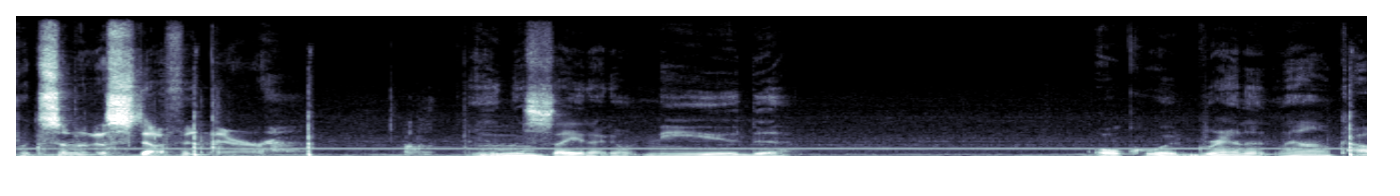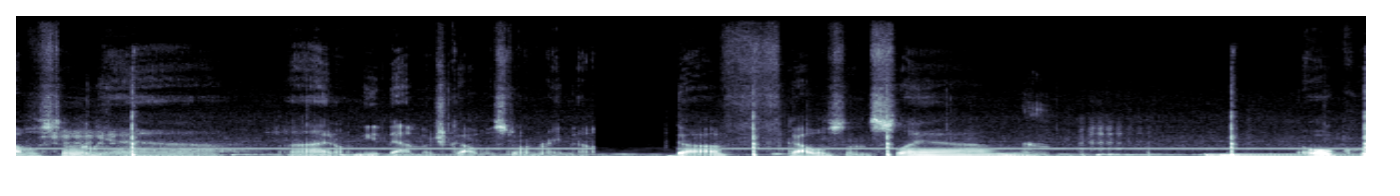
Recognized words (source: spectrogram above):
Put some of this stuff in there. In the site I don't need oak wood, granite, well, cobblestone, yeah. I don't need that much cobblestone right now. Stuff, cobblestone slab, oak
